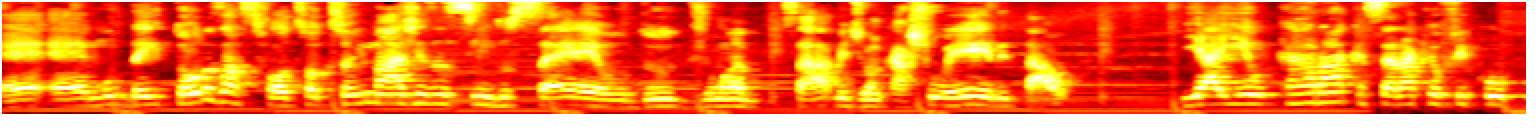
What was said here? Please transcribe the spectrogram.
é, é, mudei todas as fotos, só que são imagens assim do céu, do- de uma, sabe, de uma cachoeira e tal. E aí eu, caraca, será que eu fico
